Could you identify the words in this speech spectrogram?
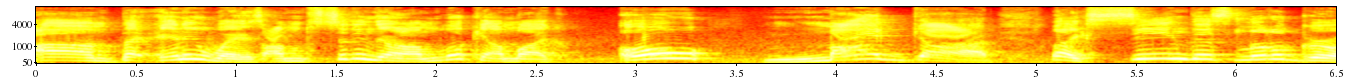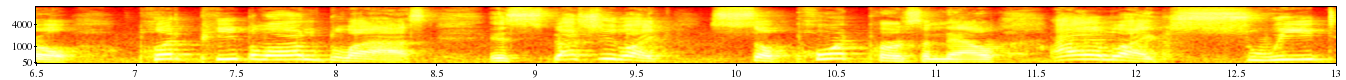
Um, but anyways, I'm sitting there, I'm looking, I'm like, oh my God. Like seeing this little girl put people on blast, especially like support personnel, I am like, sweet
